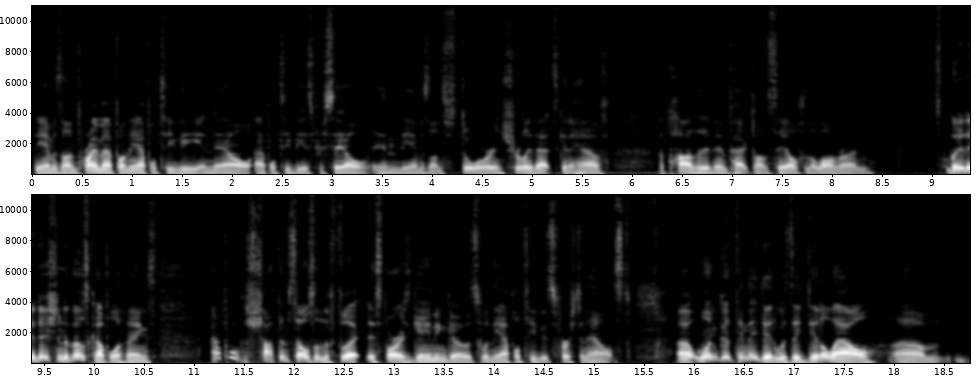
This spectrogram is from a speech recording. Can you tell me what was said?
the Amazon Prime app on the Apple TV, and now Apple TV is for sale in the Amazon Store, and surely that's going to have a positive impact on sales in the long run. But in addition to those couple of things, Apple shot themselves in the foot as far as gaming goes when the Apple TV was first announced. Uh, one good thing they did was they did allow um,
